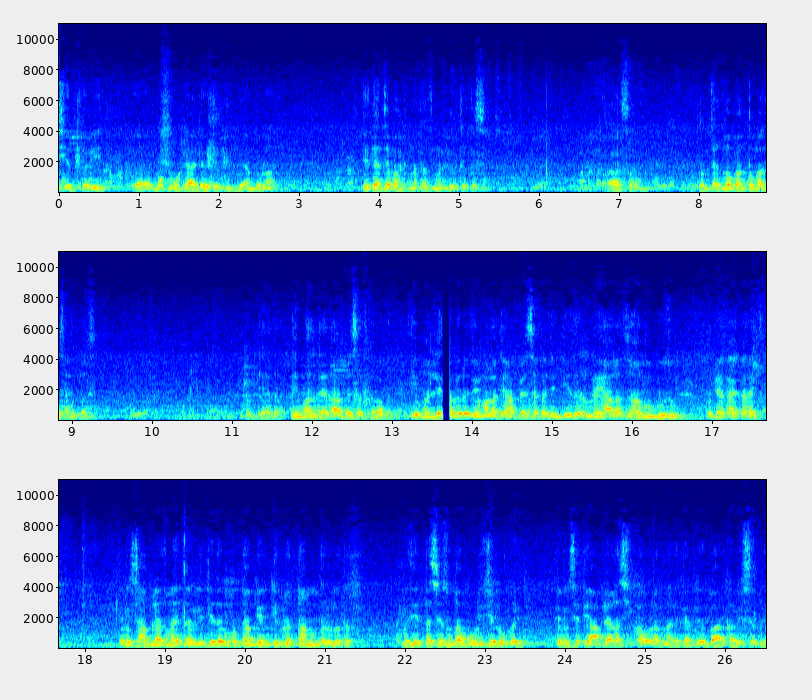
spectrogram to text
शेतकरी मोठमोठे आले होते दिल्ली आंदोलनात ते त्यांच्या भाषणातच म्हणले होते तसं. असं तुमच्यात लोकांना तुम्हाला सांगितलं असं. पण ते मला त्यात अभ्यासच करावा लागेल ते म्हणले गरज आहे मला त्या अभ्यासाकाची ते जर नाही आला जाणून बुजून तर मी काय करायचं? त्यापेक्षा आपल्यालाच माहीत लागली. ते जर मुद्दाम ते तिकडंच ताणून धरलं तर. म्हणजे तसे सुद्धा कोणीचे लोक आहेत. त्यापेक्षा ते आपल्याला शिकावं लागणार आहे त्यातले बारकावे सगळे.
